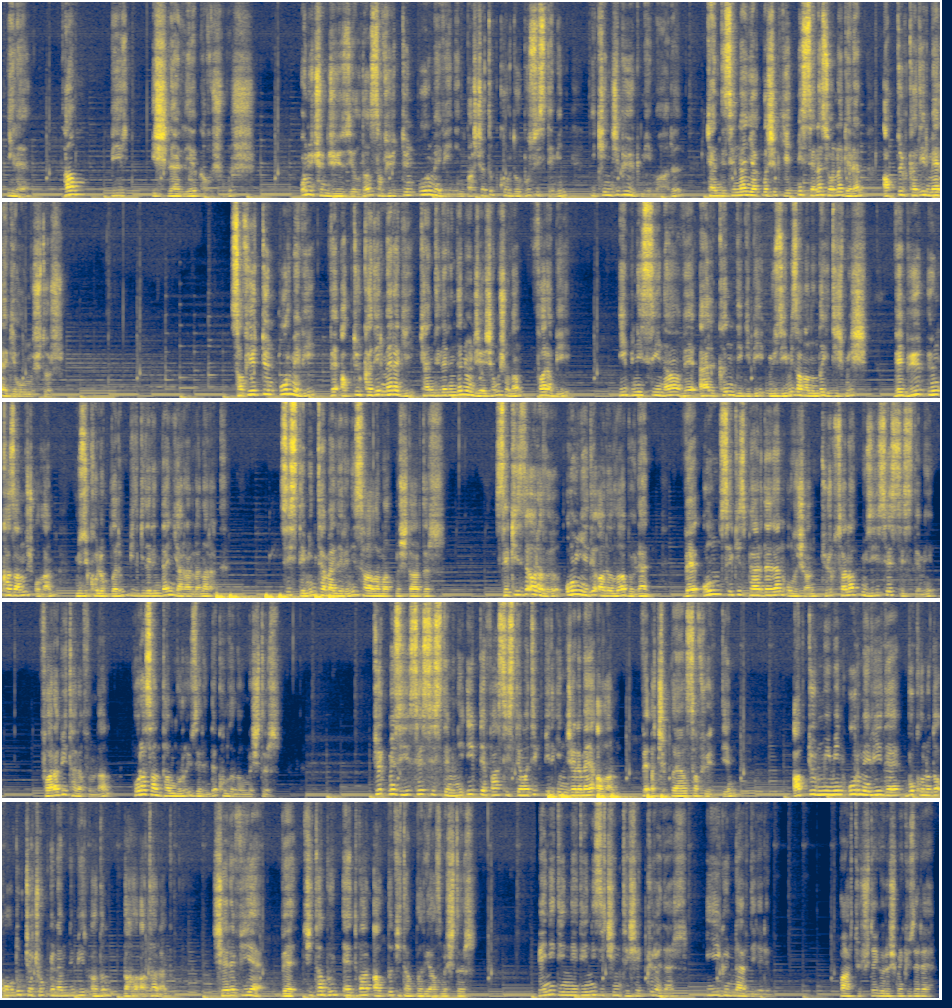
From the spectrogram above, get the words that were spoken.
ile tam bir işlerliğe kavuşmuş. 13. yüzyılda Safiüddin Urmevi'nin başlatıp kurduğu bu sistemin ikinci büyük mimarı, kendisinden yaklaşık 70 sene sonra gelen Abdülkadir Meragi olmuştur. Safiüddin Urmevi ve Abdülkadir Meragi kendilerinden önce yaşamış olan Farabi, İbn Sina ve El-Kindi gibi müziğimiz alanında yetişmiş ve büyük ün kazanmış olan müzikologların bilgilerinden yararlanarak sistemin temellerini sağlam atmışlardır. 8'li aralığı 17 aralığa bölen ve 18 perdeden oluşan Türk sanat müziği ses sistemi Farabi tarafından Horasan tamburu üzerinde kullanılmıştır. Türk müziği ses sistemini ilk defa sistematik bir incelemeye alan ve açıklayan Safiüddin, Abdülmümin Urmevi de bu konuda oldukça çok önemli bir adım daha atarak Şerefiye ve Kitabül Edvar adlı kitapları yazmıştır. Beni dinlediğiniz için teşekkür eder, iyi günler dilerim. Part 3'te görüşmek üzere.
